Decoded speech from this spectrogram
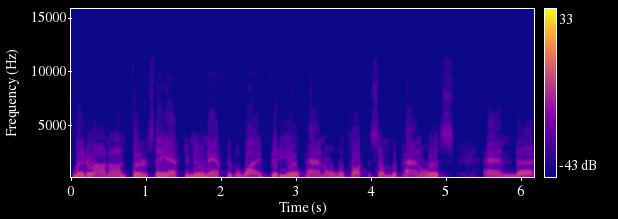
later on on Thursday afternoon after the live video panel. We'll talk to some of the panelists and uh,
